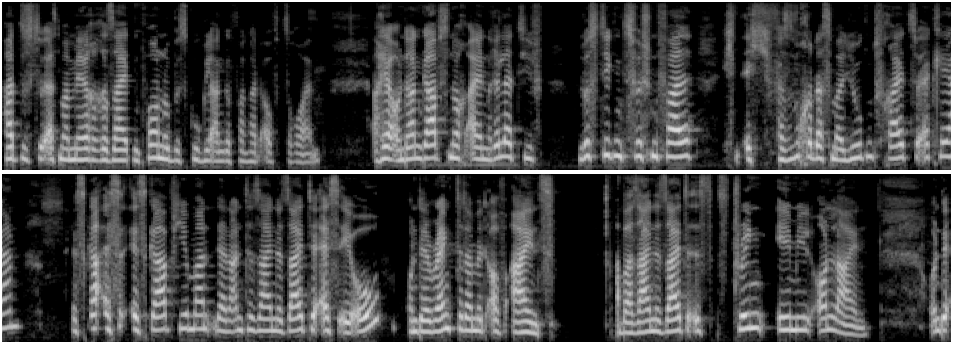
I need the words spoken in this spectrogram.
hattest du erstmal mehrere Seiten Porno, bis Google angefangen hat aufzuräumen. Ach ja, und dann gab es noch einen relativ lustigen Zwischenfall. Ich, ich versuche das mal jugendfrei zu erklären. Es, ga, es, es gab jemanden, der nannte seine Seite SEO und der rankte damit auf eins. Aber seine Seite ist String Emil Online. Und der,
